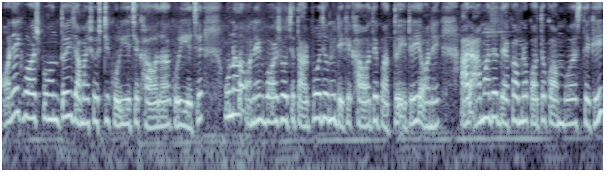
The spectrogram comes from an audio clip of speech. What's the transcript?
অনেক বয়স পর্যন্তই জামাই ষষ্ঠী করিয়েছে খাওয়া দাওয়া করিয়েছে। ওনার অনেক বয়স হচ্ছে তারপরেও যে উনি ডেকে খাওয়াতে পারতো, এটাই অনেক। আর আমাদের দেখো আমরা কত কম বয়স থেকেই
